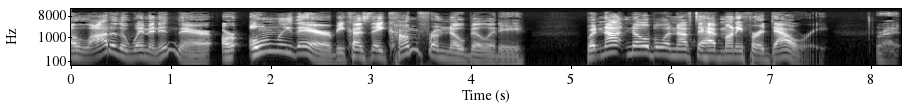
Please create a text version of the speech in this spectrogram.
A lot of the women in there are only there because they come from nobility, but not noble enough to have money for a dowry. Right.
